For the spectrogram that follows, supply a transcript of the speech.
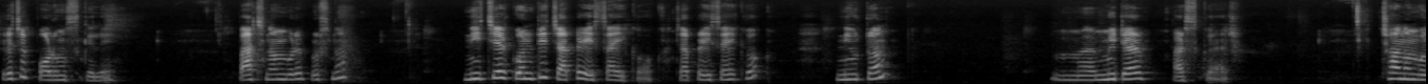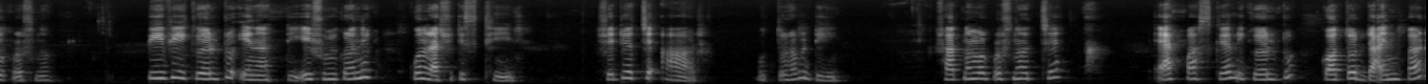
সেটা হচ্ছে পরম স্কেলে। পাঁচ নম্বরের প্রশ্ন। নিচের কোনটি চাপের এসআই একক? চাপের এসআই একক নিউটন মিটার পার স্কোয়ার। ছ নম্বর প্রশ্ন। পিভি ইকুয়াল টু এনআরটি এই সমীকরণে কোন রাশিটি স্থির? সেটি হচ্ছে আর উত্তর হবে ডি সাত নম্বর প্রশ্ন হচ্ছে এক পাস্কেল ইকুয়াল টু কত dyne per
